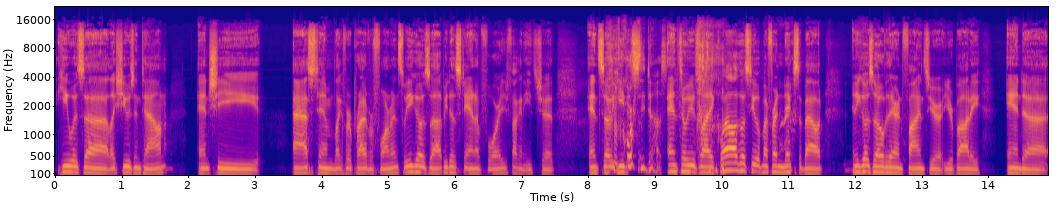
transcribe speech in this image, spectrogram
He was uh, like she was in town, and she asked him like for a private performance. So he goes up. He does stand up for. It. He fucking eats shit. And so he of course he does. And so he was like, "Well, I'll go see what my friend Nick's about." And he goes over there and finds your your body. And uh,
